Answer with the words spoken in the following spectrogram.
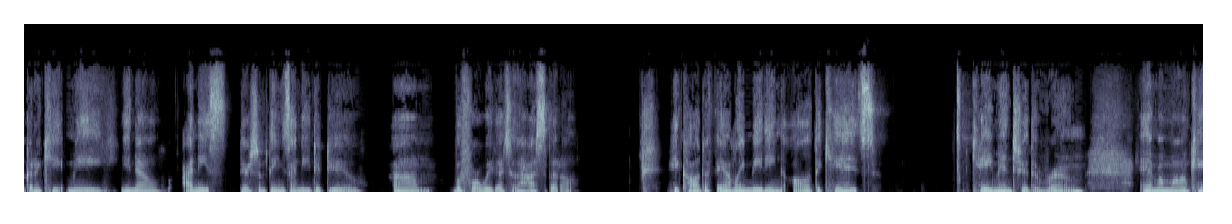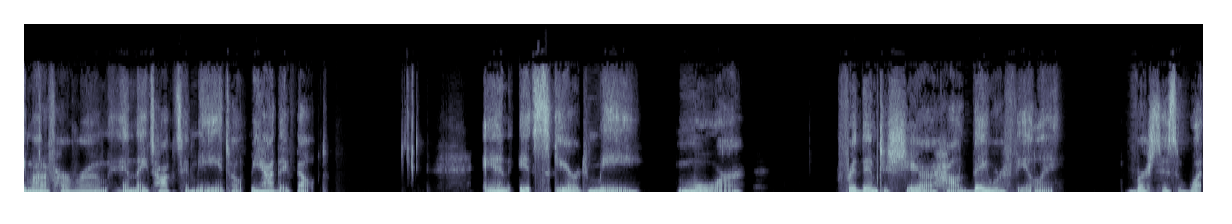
going to keep me, you know, I need, there's some things I need to do um, before we go to the hospital. He called a family meeting. All of the kids came into the room, and my mom came out of her room and they talked to me and told me how they felt. And it scared me more for them to share how they were feeling versus what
